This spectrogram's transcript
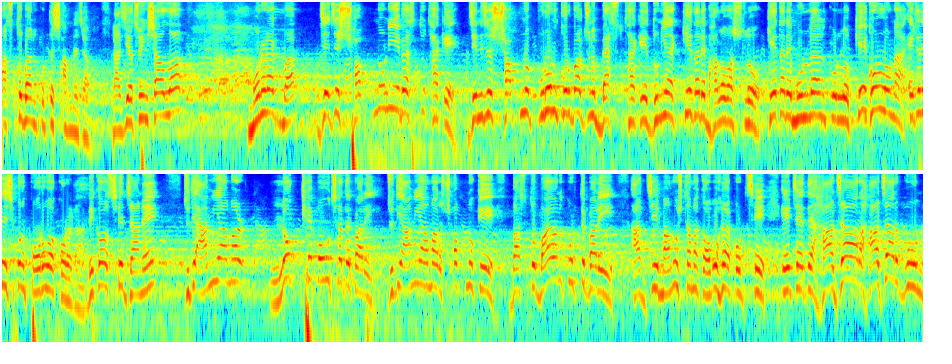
বাস্তবায়ন করতে সামনে যাও। রাজি আছো ইনশাআল্লাহ? মনে রাখবা যে যে স্বপ্ন নিয়ে ব্যস্ত থাকে যে নিজের স্বপ্ন পূরণ করবার জন্য ব্যস্ত থাকে দুনিয়া কে তারে ভালোবাসলো কে তারে মূল্যায়ন করল কে করল না এটা নিয়ে সে কোনো পরোয়া করে না। বিকজ সে জানে যদি আমি আমার লক্ষ্যে পৌঁছাতে পারি যদি আমি আমার স্বপ্নকে বাস্তবায়ন করতে পারি আর যে মানুষটা আমাকে অবহেলা করছে এর চাইতে হাজার হাজার গুণ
